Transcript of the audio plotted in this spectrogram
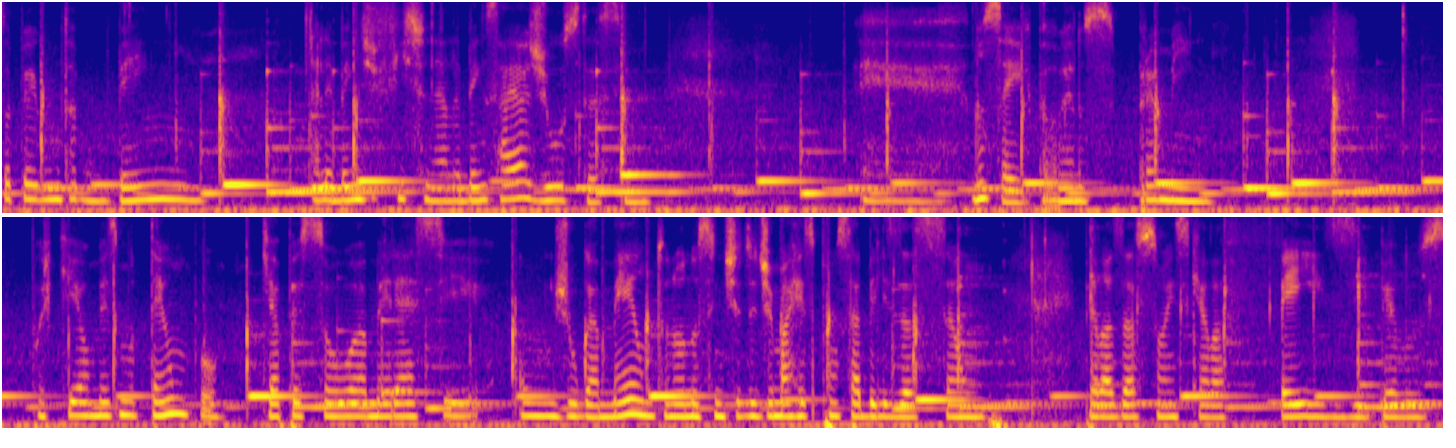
essa pergunta bem. Ela é bem difícil, né? Ela é bem saia justa, assim. É, não sei, pelo menos pra mim. Porque ao mesmo tempo que a pessoa merece um julgamento, no, no sentido de uma responsabilização pelas ações que ela fez e pelos.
